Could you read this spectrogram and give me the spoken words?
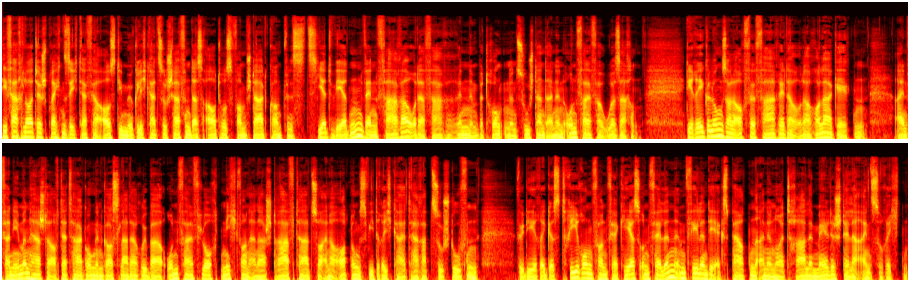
Die Fachleute sprechen sich dafür aus, die Möglichkeit zu schaffen, dass Autos vom Staat konfisziert werden, wenn Fahrer oder Fahrerinnen im betrunkenen Zustand einen Unfall verursachen. Die Regelung soll auch für Fahrräder oder Roller gelten. Einvernehmen herrschte auf der Tagung in Goslar darüber, Unfallflucht nicht von einer Straftat zu einer Ordnungswidrigkeit herabzustufen. Für die Registrierung von Verkehrsunfällen empfehlen die Experten, eine neutrale Meldestelle einzurichten.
